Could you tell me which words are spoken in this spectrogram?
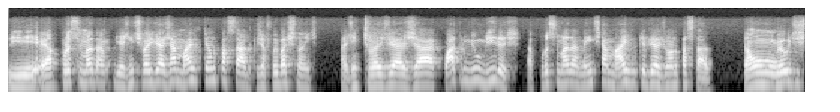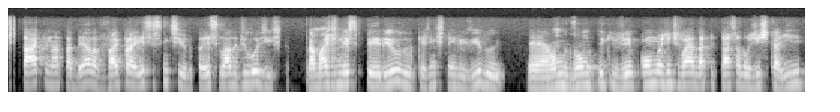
E é aproximada e a gente vai viajar mais do que ano passado, que já foi bastante. A gente vai viajar 4 mil milhas aproximadamente a mais do que viajou ano passado. Então, o meu destaque na tabela vai para esse sentido, para esse lado de logística. Ainda mais nesse período que a gente tem vivido, é, vamos, vamos ter que ver como a gente vai adaptar essa logística aí.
